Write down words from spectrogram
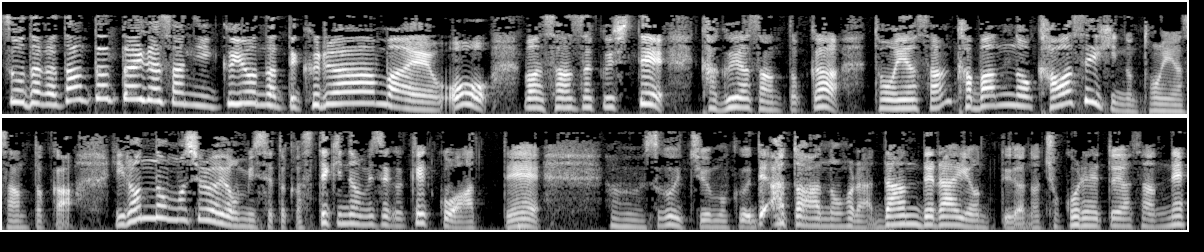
そう、だから、タンタンタイガーさんに行くようになって、蔵前を、まあ、散策して、家具屋さんとか、問屋さん、カバンの革製品の問屋さんとか、いろんな面白いお店とか、素敵なお店が結構あって、うん、すごい注目。で、あとあの、ほら、ダンデライオンっていうあの、チョコレート屋さんね。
